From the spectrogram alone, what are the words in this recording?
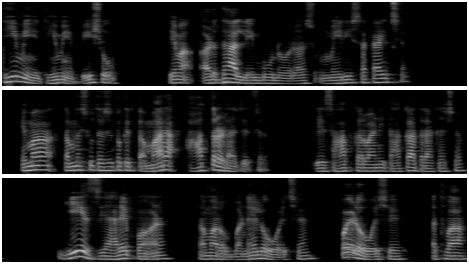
ધીમે ધીમે પીશો. તેમાં અડધા લીંબુનો રસ ઉમેરી શકાય છે. એમાં તમને શું થશે તો કે તમારા આંતરડા જે છે, એ સાફ કરવાની તાકાત રાખે છે. ગેસ જ્યારે પણ તમારો બનેલો હોય છે, પડ્યો હોય છે અથવા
